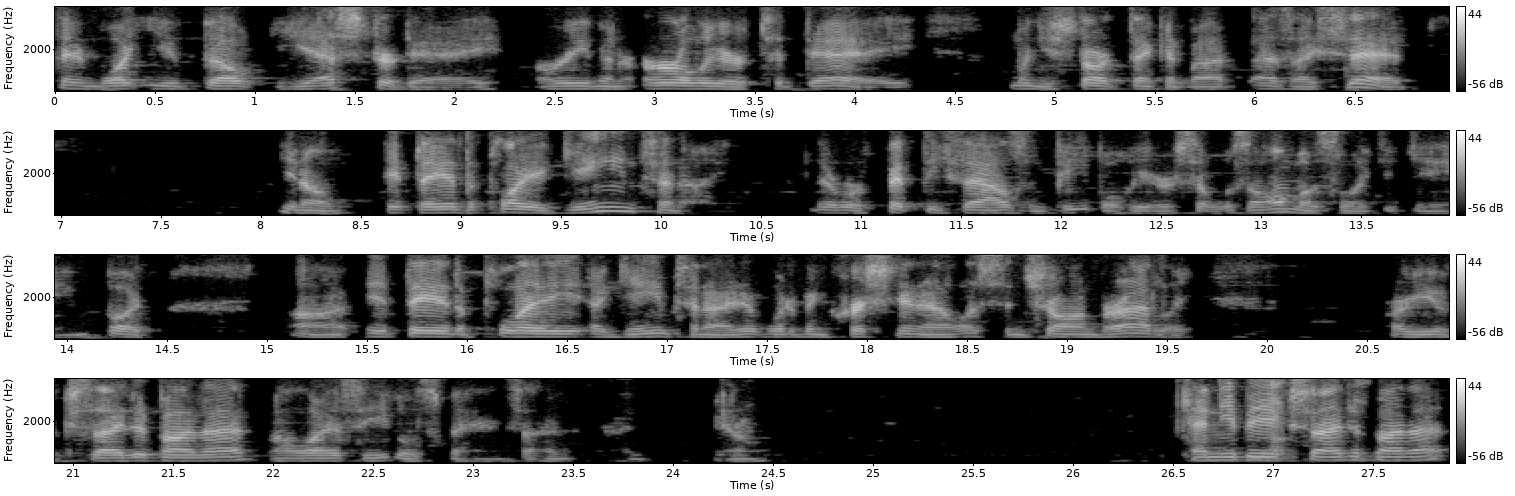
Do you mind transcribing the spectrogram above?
than what you felt yesterday or even earlier today when you start thinking about, as I said, you know, if they had to play a game tonight, there were 50,000 people here, so it was almost like a game. But uh, if they had to play a game tonight, it would have been Christian Ellis and Shaun Bradley. Are you excited by that? I'll ask Eagles fans. I, I, you know, can you be excited by that?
